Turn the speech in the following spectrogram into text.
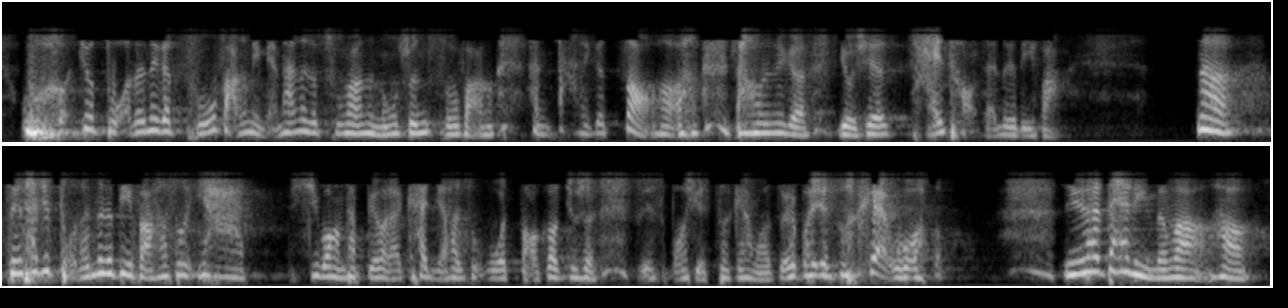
我就躲在那个厨房里面。他那个厨房是农村厨房，很大的一个灶哈，然后那个有些柴草在那个地方。那所以他就躲在那个地方，他说呀，希望他不要来看见。他说我祷告就是主是保险遮盖我，主是保险遮盖我，因为他带领的嘛哈。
